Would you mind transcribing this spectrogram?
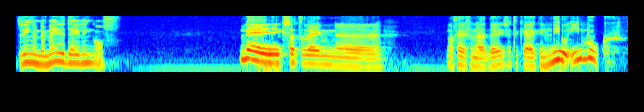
dringende mededeling? Of? Nee, ik zat alleen uh, nog even naar deze te kijken. Nieuw e-book.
